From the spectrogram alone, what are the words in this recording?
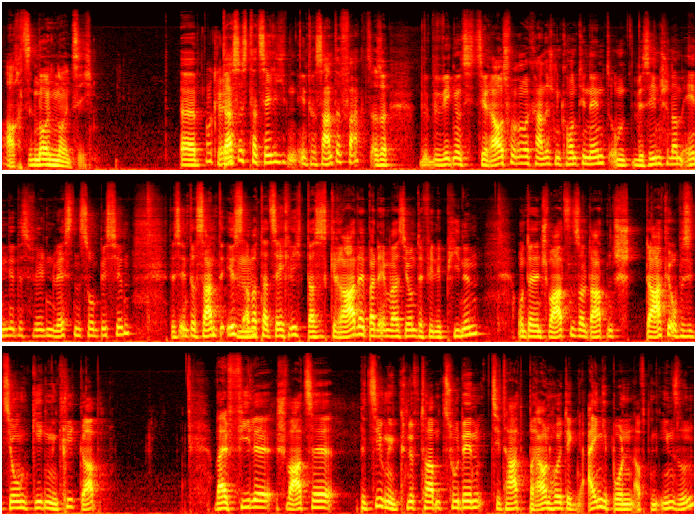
1899. Äh, Okay. Das ist tatsächlich ein interessanter Fakt. Also wir bewegen uns jetzt hier raus vom amerikanischen Kontinent und wir sind schon am Ende des Wilden Westens so ein bisschen. Das Interessante ist aber tatsächlich, dass es gerade bei der Invasion der Philippinen unter den schwarzen Soldaten starke Opposition gegen den Krieg gab, weil viele Schwarze Beziehungen geknüpft haben zu den, Zitat, braunhäutigen Eingeborenen auf den Inseln.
